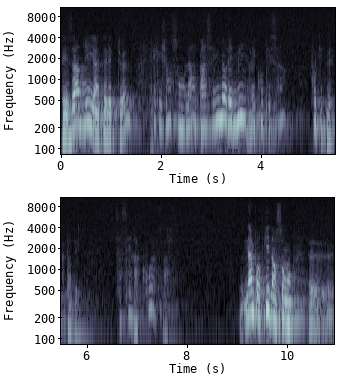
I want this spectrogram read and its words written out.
des âneries intellectuelles, et les gens sont là à passer une heure et demie à écouter ça. Vous dites, mais attendez, ça sert à quoi ça? N'importe qui dans son, euh,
